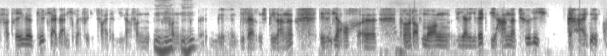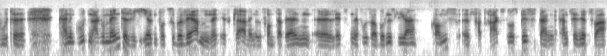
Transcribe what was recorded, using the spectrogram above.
Verträge gilt ja gar nicht mehr für die zweite Liga von, mhm, von mhm. diversen Spielern. Ne? Die sind ja auch äh, von heute auf morgen sicherlich weg. Die haben natürlich keine gute, keine guten Argumente, sich irgendwo zu bewerben. Ne? Ist klar, wenn du vom Tabellenletzten äh, der Fußball-Bundesliga kommst, äh, vertragslos bist, dann kannst du dir zwar,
